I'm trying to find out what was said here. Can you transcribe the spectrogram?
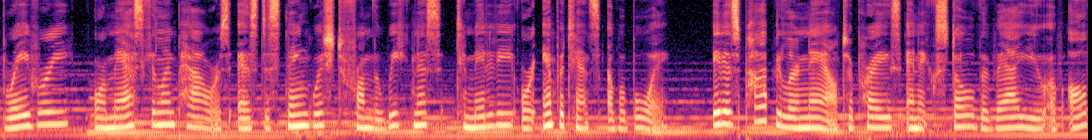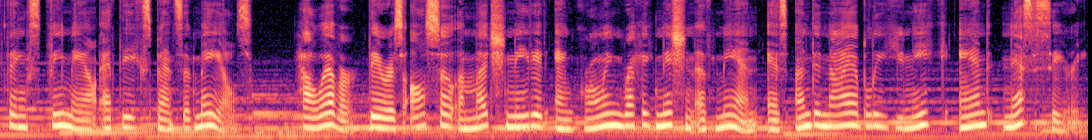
bravery, or masculine powers as distinguished from the weakness, timidity, or impotence of a boy. It is popular now to praise and extol the value of all things female at the expense of males. However, there is also a much needed and growing recognition of men as undeniably unique and necessary.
